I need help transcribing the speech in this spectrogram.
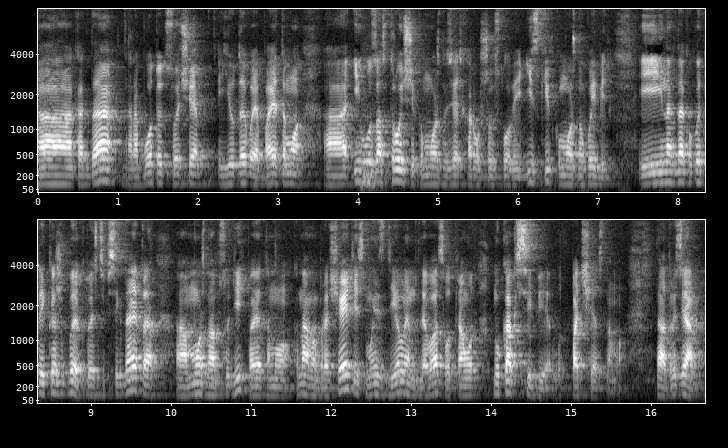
а, когда работают в Сочи ЮДВ. Поэтому а, и у застройщика можно взять хорошие условия, и скидку можно выбить, и иногда какой-то и кэшбэк. То есть всегда это а, можно обсудить, поэтому к нам обращайтесь, мы сделаем для вас вот прям вот, ну как себе, вот по-честному. Да, друзья,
